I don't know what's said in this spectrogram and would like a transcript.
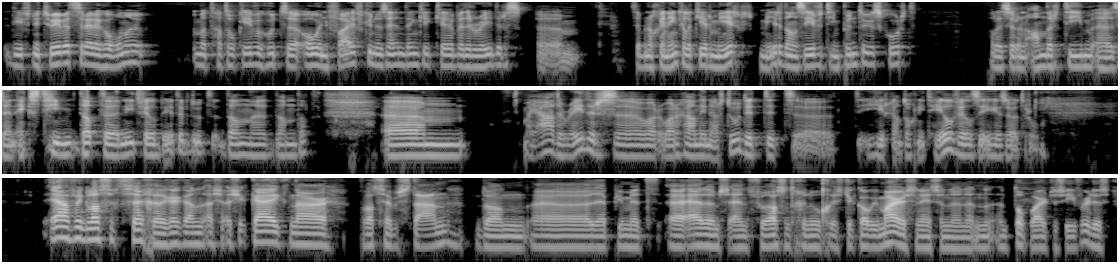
die heeft nu twee wedstrijden gewonnen. Maar het had ook even goed 0-5 kunnen zijn, denk ik, bij de Raiders. Um, ze hebben nog geen enkele keer meer, meer dan 17 punten gescoord. Al is er een ander team, zijn ex-team, dat niet veel beter doet dan, dan dat. Um, maar ja, de Raiders, waar, waar, gaan die naartoe? Dit, dit, hier gaan toch niet heel veel zegens uitrollen? Ja, vind ik lastig te zeggen. Kijk, als je, als je kijkt naar wat ze hebben staan, dan heb je met Adams en verrassend genoeg is Jacoby Myers ineens een, een, een top wide receiver. Dus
